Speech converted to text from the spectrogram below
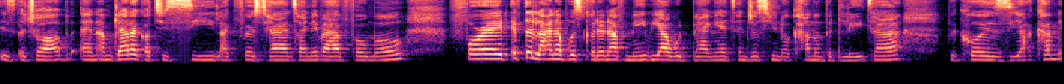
is a job and i'm glad i got to see like firsthand so i never have fomo for it. If the lineup was good enough maybe i would bang it and just you know come a bit later because yeah come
